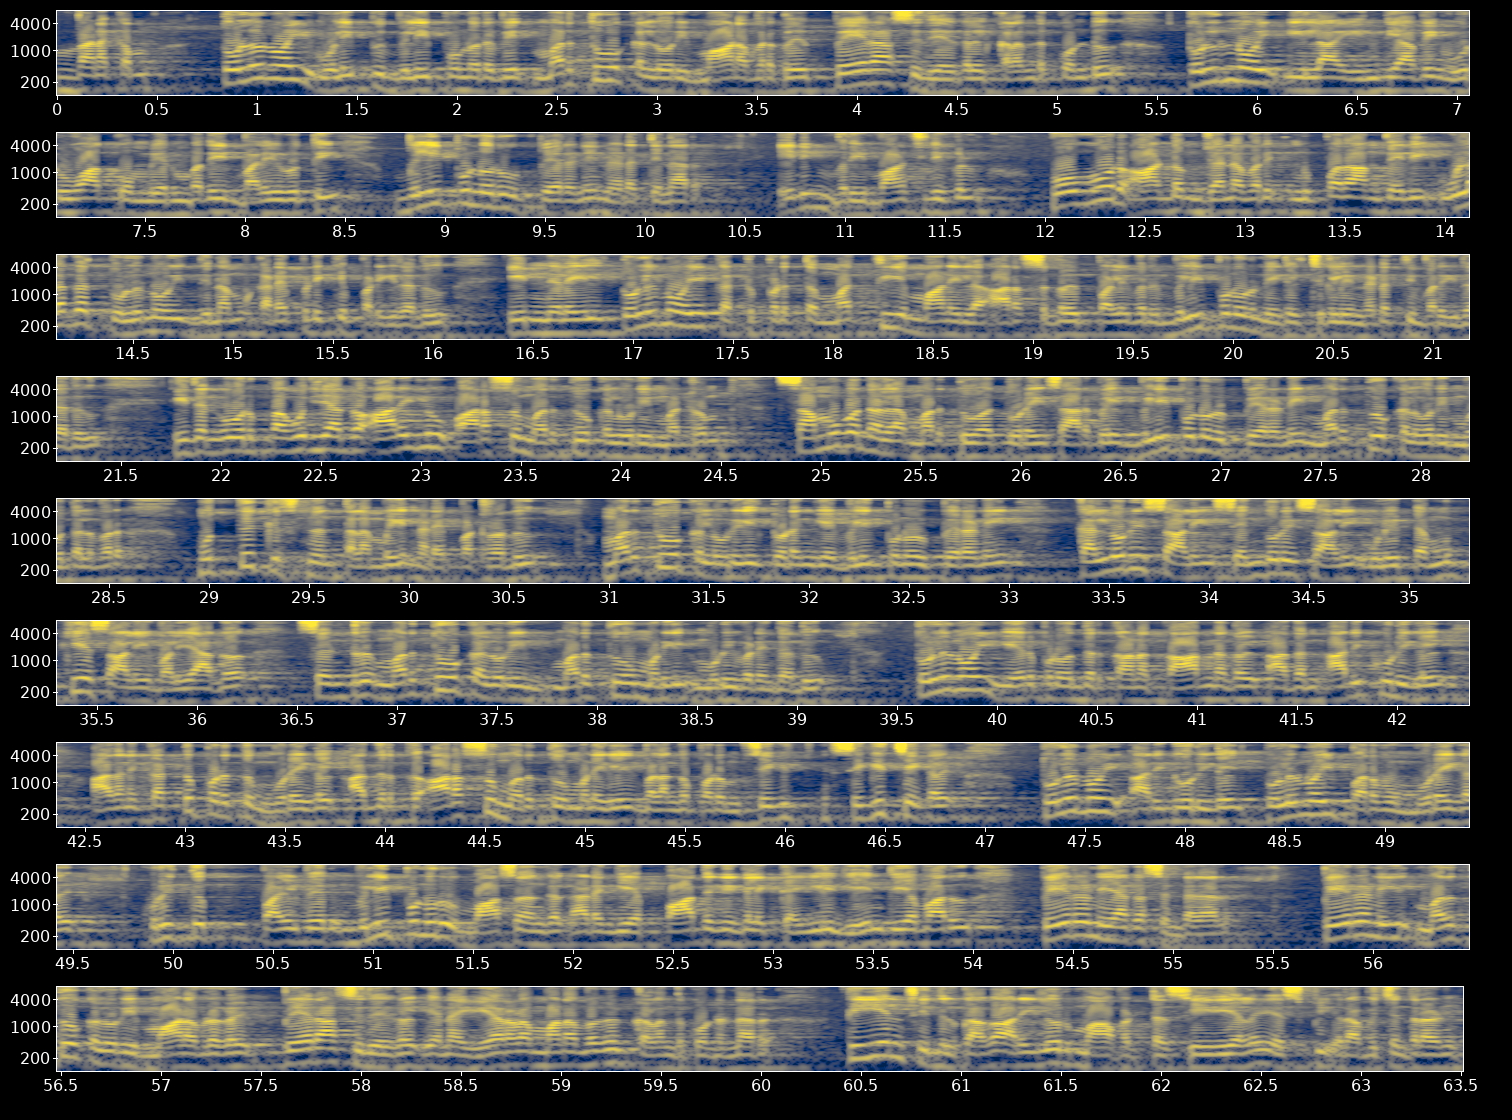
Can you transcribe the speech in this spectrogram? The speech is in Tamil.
வணக்கம். தொழுநோய் ஒழிப்பு விழிப்புணர்வில் மருத்துவக் கல்லூரி மாணவர்கள் பேராசிரியர்கள் கலந்து கொண்டு தொழுநோய் இல்லா இந்தியாவை உருவாக்குவோம் என்பதை வலியுறுத்தி விழிப்புணர்வு பேரணி நடத்தினர். இனி விரிவான செய்திகள். ஒவ்வொரு ஆண்டும் ஜனவரி முப்பதாம் தேதி உலக தொழுநோய் தினம் கடைபிடிக்கப்படுகிறது இந்நிலையில் தொழுநோயை கட்டுப்படுத்த மத்திய மாநில அரசுகள் பல்வேறு விழிப்புணர்வு நிகழ்ச்சிகளை நடத்தி வருகிறது. இதன் ஒரு பகுதியாக அரியலூர் அரசு மருத்துவக் கல்லூரி மற்றும் சமூக நல மருத்துவத்துறை சார்பில் விழிப்புணர்வு பேரணி மருத்துவக் கல்லூரி முதல்வர் முத்துகிருஷ்ணன் தலைமையில் நடைபெற்றது. மருத்துவக் கல்லூரியில் தொடங்கிய விழிப்புணர்வு பேரணி கல்லூரி சாலை செந்துறை சாலை உள்ளிட்ட முக்கிய சாலை வழியாக சென்று மருத்துவக் கல்லூரி மருத்துவமனையில் முடிவடைந்தது. தொழுநோய் ஏற்படுவதற்கான காரணங்கள் அதன் அறிகுறிகள் அதனை கட்டுப்படுத்தும் முறைகள் அதற்கு அரசு மருத்துவமனைகளில் வழங்கப்படும் சிகிச்சைகள் தொழுநோய் அறிகுறிகள் தொழுநோய் பரவும் முறைகள் குறித்து பல்வேறு விழிப்புணர்வு வாசகங்கள் அடங்கிய பாதகைகளை கையில் ஏந்தியவாறு பேரணியாக சென்றனர். பேரணியில் மருத்துவக் கல்லூரி மாணவர்கள் பேராசிரியர்கள் என ஏராளமானவர்கள் கலந்து கொண்டனர். டிஎன் செய்திகளுக்காக அரியலூர் மாவட்ட செய்தியாளர் எஸ்பி ரவிச்சந்திரன்.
